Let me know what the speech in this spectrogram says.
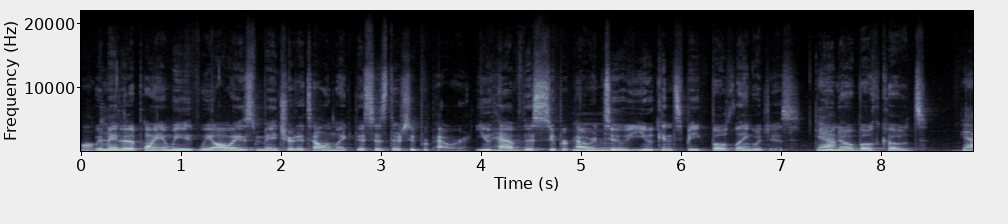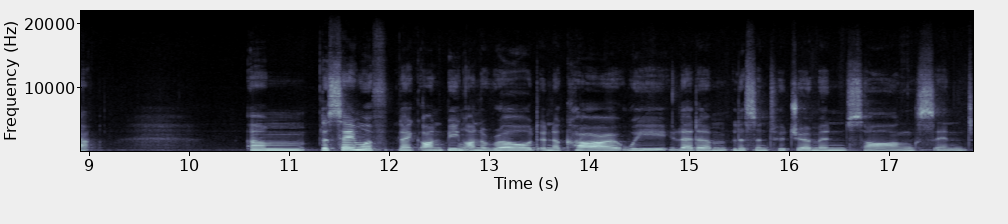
All We made it a point, and we we always made sure to tell him like, this is their superpower. You have this superpower too. You can speak both languages. Mm. Yeah. You know both codes. Yeah. Um, the same with like on being on the road in a car, we let them listen to German songs and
